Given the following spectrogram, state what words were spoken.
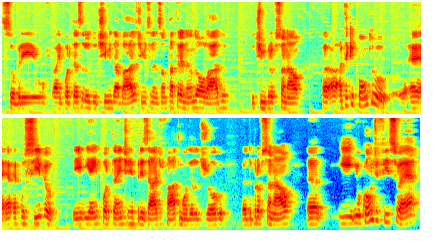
sobre o, a importância do, do, time da base, o time de transição, estar tá treinando ao lado do time profissional. Até que ponto é, é, é possível e, e, é importante reprisar de fato o modelo de jogo uh, do profissional e, e, o quão difícil é,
